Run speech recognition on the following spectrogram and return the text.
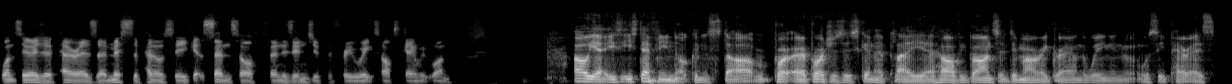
once Ayoze Perez uh, misses a penalty, gets sent off, and is injured for three weeks after game week one. Oh yeah, he's, he's definitely not going to start. Uh, Rodgers is going to play uh, Harvey Barnes and Demarai Gray on the wing, and we'll see Perez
